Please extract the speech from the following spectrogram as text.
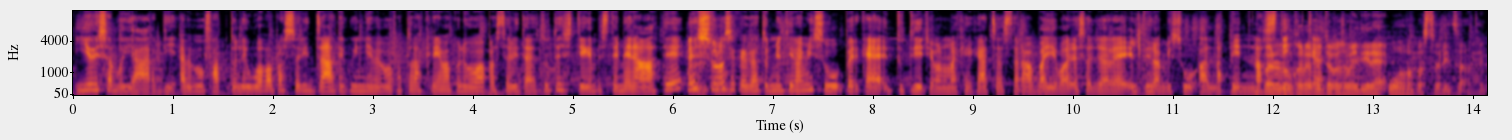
io i savoiardi, avevo fatto le uova pastorizzate, quindi avevo fatto la crema con le uova pastorizzate, tutte ste, ste menate. Nessuno si è cagato il mio tiramisù perché tutti dicevano "Ma che cazzo è sta roba? Io voglio assaggiare il tiramisù alla penna Poi non ho ancora stick". capito cosa vuol dire uova pastorizzate.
